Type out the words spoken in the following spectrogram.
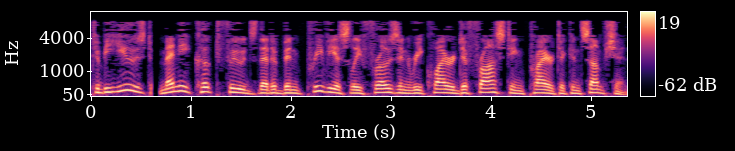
To be used, many cooked foods that have been previously frozen require defrosting prior to consumption.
